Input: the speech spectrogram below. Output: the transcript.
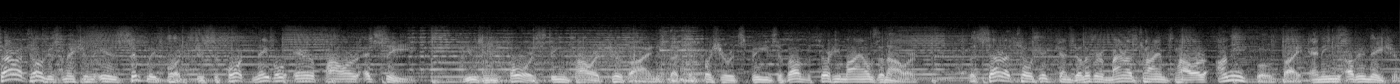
Saratoga's mission is simply put to support naval air power at sea, using four steam-powered turbines that can push her at speeds above 30 miles an hour. The Saratoga can deliver maritime power unequaled by any other nation.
